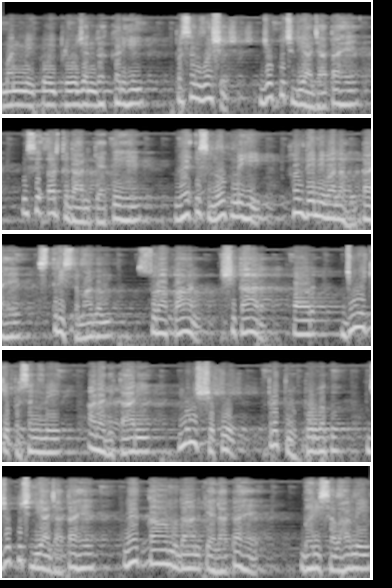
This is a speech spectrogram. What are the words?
मन में कोई प्रयोजन रखकर ही प्रसंगवश जो कुछ दिया जाता है, उसे अर्थ दान कहते हैं। वह इस लोक में ही फल देने वाला होता है, स्त्री समागम, सुरापान, शिकार और जुए के प्रसंग में अनाधिकारी मनुष्य को प्रत्न पूर्वक जो कुछ दिया जाता है, वह काम दान कहलाता है। भरी सभा में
